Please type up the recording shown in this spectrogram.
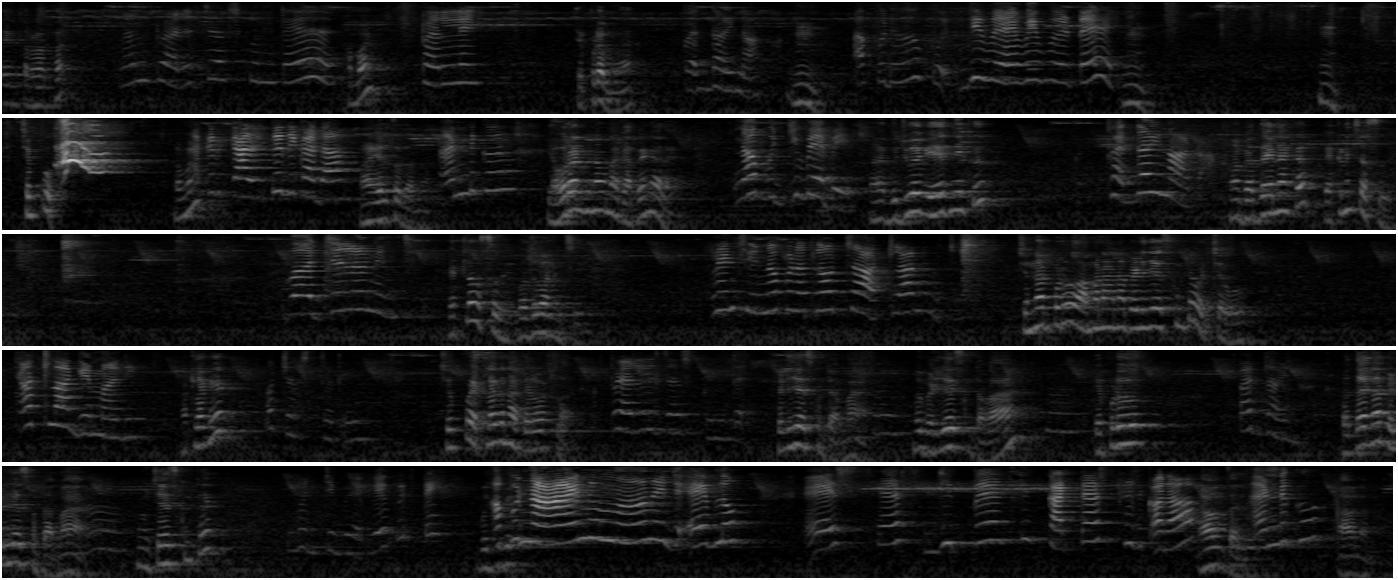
అయిన తర్వాత? పెళ్ళి చేసుకుంటే అమ్మా? పెళ్ళి. ఎప్పుడమ్మా? పెద్ద అప్పుడు బుజ్జి బేబీ పుట్టే. చెప్పు. వెళ్తుందమ్మా. అందుకు ఎవరు అంటున్నావు? నాకు అర్థం కాలే. నా బుజ్జి బేబీ బుజ్జి బాబు ఏది నీకు? పెద్ద అయినాక పెద్ద అయినాక ఎక్కడి నుంచి వస్తుంది బజ్జీల నుంచి ఎట్లా వస్తుంది? బొద్దులో నుంచి? నేను చిన్నప్పుడు అమ్మ నాన్న పెళ్ళి చేసుకుంటే వచ్చావు? అట్లాగే మరి. అట్లాగే? వచ్చేస్తుంది. చెప్పు ఎట్లాగో నాకు తెలియట్లా పెళ్ళి చేసుకుంటే. పెళ్ళి నువ్వు పెళ్ళి చేసుకుంటావా? ఎప్పుడు? పెద్ద అయినా పెద్ద అయినా పెళ్ళి చేసుకుంటామా నువ్వు చేసుకుంటే? బుజ్జి బుజ్జి అవును తల్లి. అవునమ్మా.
